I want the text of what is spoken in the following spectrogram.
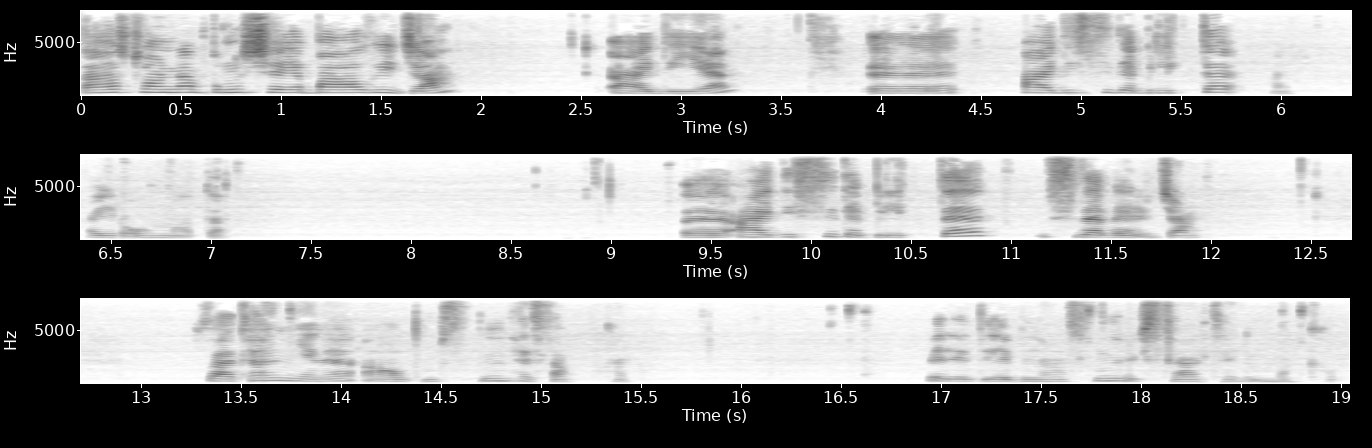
daha sonra bunu şeye bağlayacağım. ID'ye. Ee, ID'siyle birlikte hayır olmadı. Ee, ID'siyle birlikte size vereceğim. Zaten yeni aldım sizin hesap. Belediye binasını yükseltelim bakalım.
